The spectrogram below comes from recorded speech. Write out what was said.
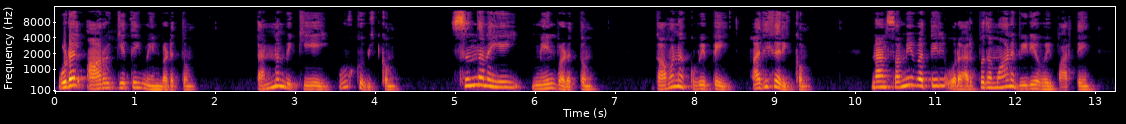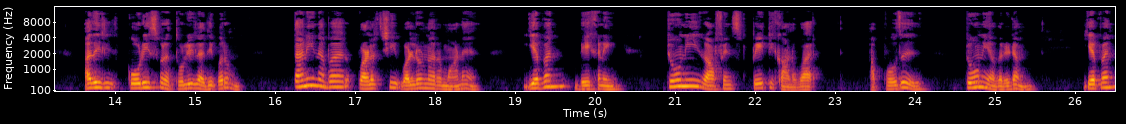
உடல் ஆரோக்கியத்தை மேம்படுத்தும். தன்னம்பிக்கையை ஊக்குவிக்கும். சிந்தனையை மேம்படுத்தும். கவன குவிப்பை அதிகரிக்கும். நான் சமீபத்தில் ஒரு அற்புதமான வீடியோவை பார்த்தேன். அதில் கோடீஸ்வர தொழிலதிபரும் தனிநபர் வளர்ச்சி வல்லுநருமான எபன் பேகனை டோனி ராஃபின்ஸ் பேட்டி காணுவார். அப்போது டோனி அவரிடம் எபன்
